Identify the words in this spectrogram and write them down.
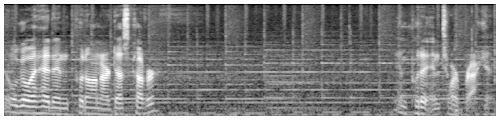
And we'll go ahead and put on our dust cover and put it into our bracket.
